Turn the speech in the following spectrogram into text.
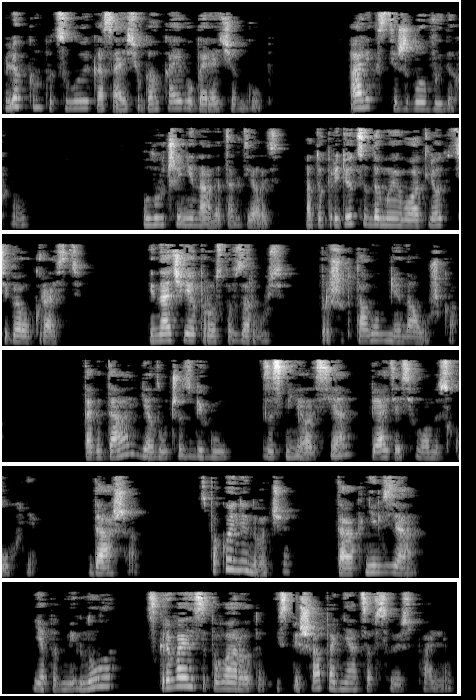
в легком поцелуе касаясь уголка его горячих губ. Алекс тяжело выдохнул. Лучше не надо так делать а то придется до моего отлета тебя украсть. Иначе я просто взорвусь, — прошептал он мне на ушко. Тогда я лучше сбегу, — засмеялась я, пятясь вон из кухни. Даша, спокойной ночи. Так нельзя. Я подмигнула, скрываясь за поворотом и спеша подняться в свою спальню.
